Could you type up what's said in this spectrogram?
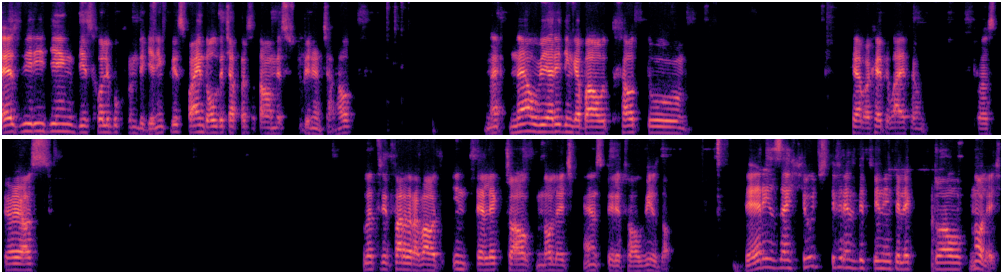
As we reading this holy book from the beginning, please find all the chapters at our message to billion channel. Now we are reading about how to have a happy life and prosperous. Let's read further about intellectual knowledge and spiritual wisdom. There is a huge difference between intellectual knowledge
